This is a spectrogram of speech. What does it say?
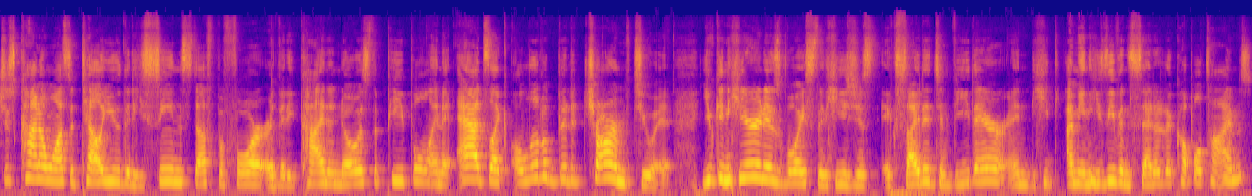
just kind of wants to tell you that he's seen stuff before or that he kind of knows the people and it adds like a little bit of charm to it. You can hear in his voice that he's just excited to be there and he I mean he's even said it a couple times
